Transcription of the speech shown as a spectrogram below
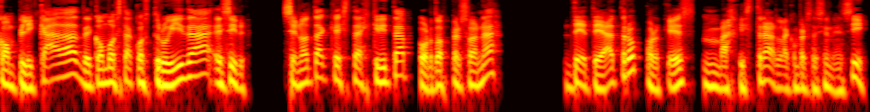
complicada de cómo está construida. Es decir, se nota que está escrita por dos personas de teatro porque es magistral la conversación en sí.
